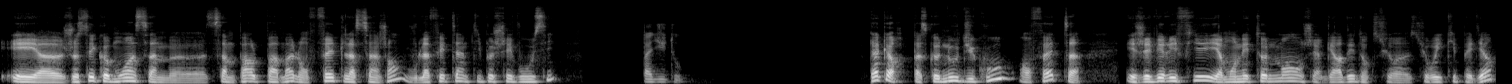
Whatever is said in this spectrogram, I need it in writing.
Et euh, je sais que moi, ça me, ça me parle pas mal. On fête la Saint-Jean. Vous la fêtez un petit peu chez vous aussi? Pas du tout. D'accord, parce que nous, du coup, en fait, et j'ai vérifié, et à mon étonnement, j'ai regardé donc sur, sur Wikipédia,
